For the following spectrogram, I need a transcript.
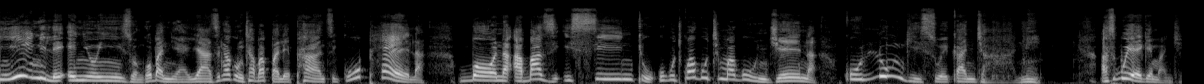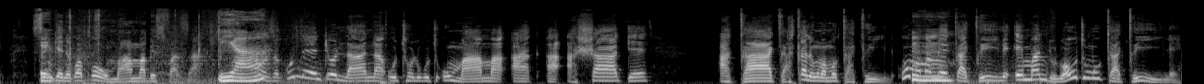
yini le eniyoyizwa ngoba niyayazi? Ngakho ngithi ababhale phansi kuphela bona abazi isintu ukuthi kwakuthi makunjena kulungiswe kanjani. Asibuyeke manje singene kwabomama besifazane. Ya. because kunento lana uthola ukuthi umama ashade agaca asiqale ngomama ogcagcile umama megcagcile emandulo wawuthi uma ugcagcile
